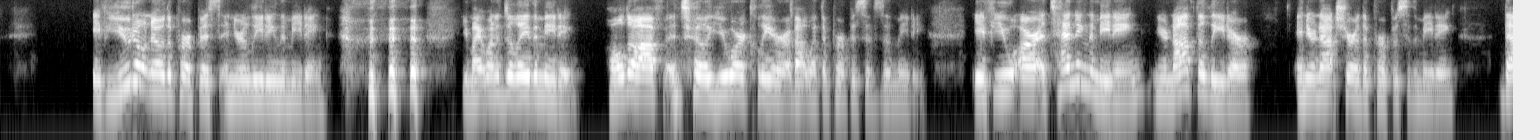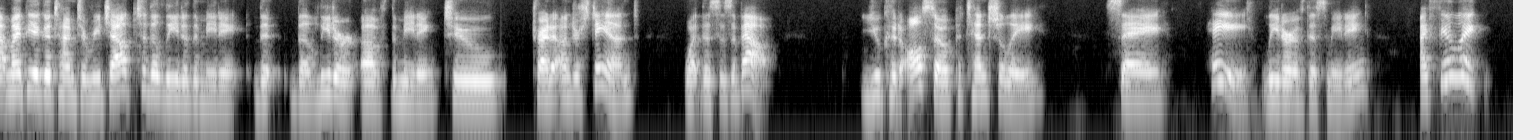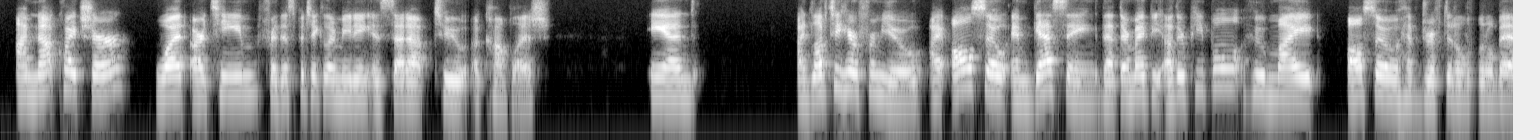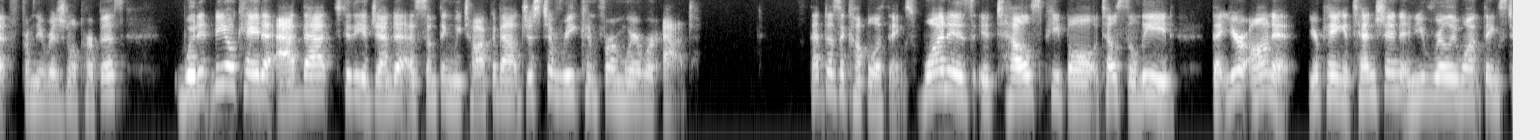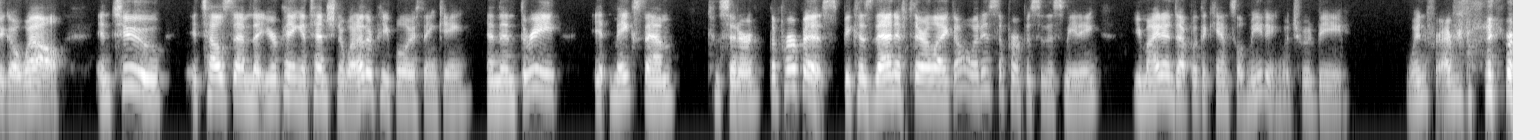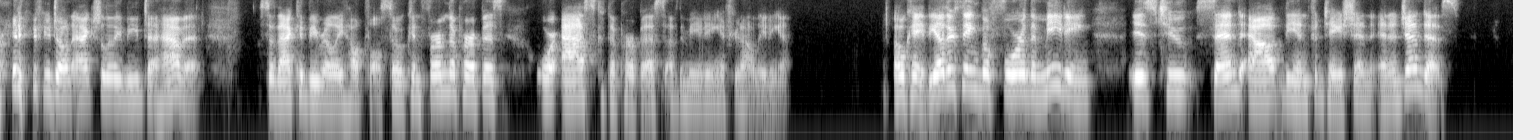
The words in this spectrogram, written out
If you don't know the purpose and you're leading the meeting, you might want to delay the meeting. Hold off until you are clear about what the purpose of the meeting if you are attending the meeting, you're not the leader, and you're not sure of the purpose of the meeting, that might be a good time to reach out to the lead of the meeting, the, the leader of the meeting to try to understand what this is about. You could also potentially say, Hey, leader of this meeting, I feel like I'm not quite sure what our team for this particular meeting is set up to accomplish. And I'd love to hear from you. I also am guessing that there might be other people who might also have drifted a little bit from the original purpose. Would it be okay to add that to the agenda as something we talk about just to reconfirm where we're at? That does a couple of things. One is it tells people, it tells the lead that you're on it, you're paying attention, and you really want things to go well. And two, it tells them that you're paying attention to what other people are thinking. And then three, it makes them consider the purpose because then if they're like oh what is the purpose of this meeting you might end up with a canceled meeting which would be win for everybody right if you don't actually need to have it so that could be really helpful so confirm the purpose or ask the purpose of the meeting if you're not leading it. Okay the other thing before the meeting is to send out the invitation and agendas.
